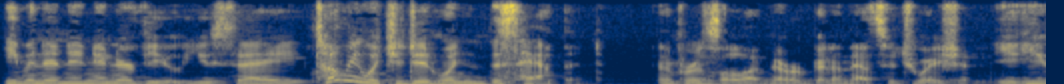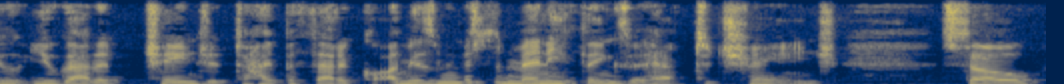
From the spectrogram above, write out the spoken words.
even in an interview, you say, tell me what you did when this happened. And first of all, I've never been in that situation. You, you, you got to change it to hypothetical. I mean, there's, there's many things that have to change. So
